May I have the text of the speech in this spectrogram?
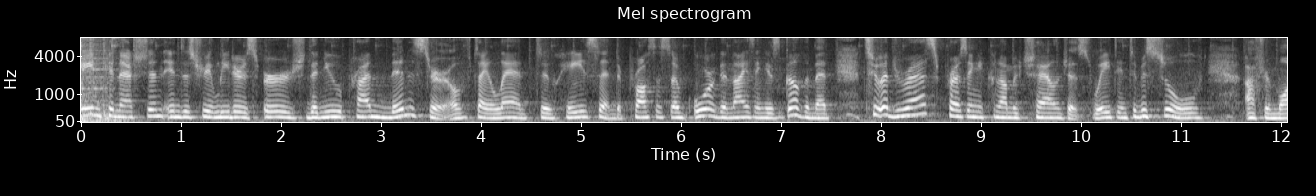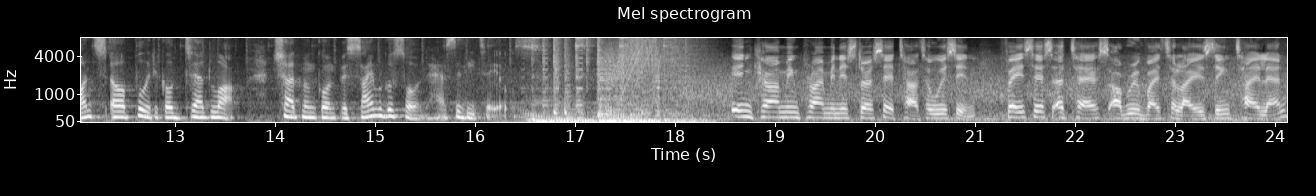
in connection, industry leaders urged the new Prime Minister of Thailand to hasten the process of organizing his government to address pressing economic challenges waiting to be solved after months of political deadlock. Chatmungkon Pesai Muguson has the details. Incoming Prime Minister Srettha Thavisin faces attacks of revitalizing Thailand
